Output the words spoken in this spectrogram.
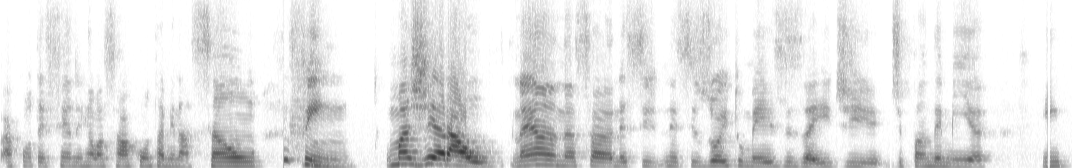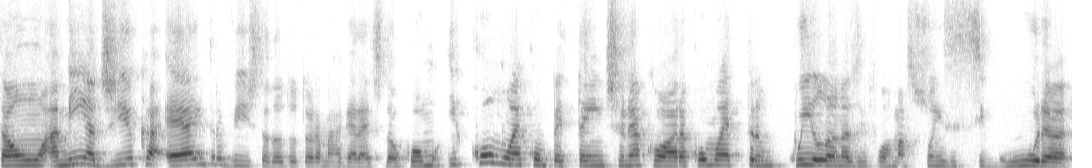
acontecendo em relação à contaminação, enfim, uma geral, né, nessa, nesse, nesses oito meses aí de, de pandemia. Então, a minha dica é a entrevista da doutora Margarete Dalcomo e como é competente, né, Cora? Como é tranquila nas informações e segura,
